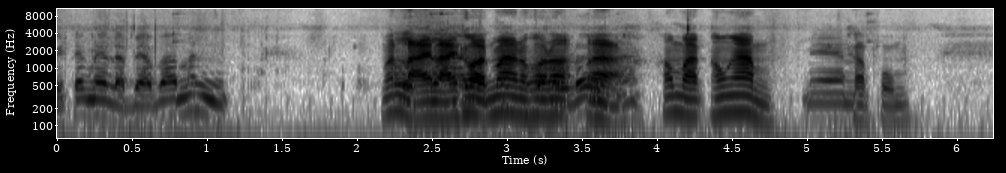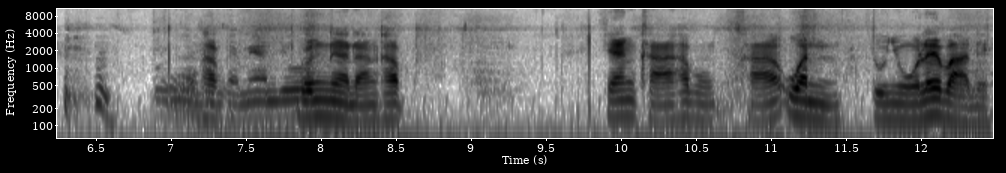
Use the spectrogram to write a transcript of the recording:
ก็จังได้ล่ะแบบว่ามัน มันหลายหลายทอดมากนะพ่อเนาะเอาเลยอ่านะเขามักเขางามแมนครับ ผมครับแต่แมนอยู่เบื้องเนื้อดังครับ แข้งขาครับผมขาอ้วนตูยูเลยบาดนี่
